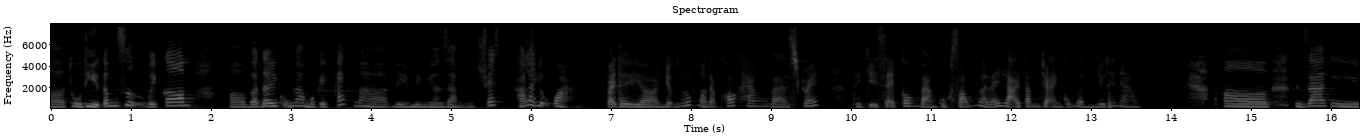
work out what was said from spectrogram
uh, thủ thỉ tâm sự với con. Uh, và đây cũng là một cái cách mà để mình uh, giảm stress khá là hiệu quả vậy thì uh, những lúc mà gặp khó khăn và stress thì chị sẽ cân bằng cuộc sống và lấy lại tâm trạng của mình như thế nào Ờ, thực ra thì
